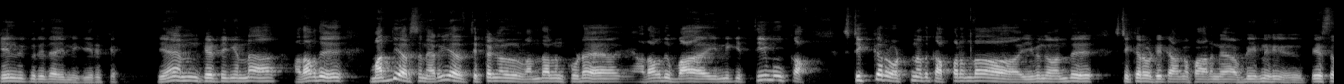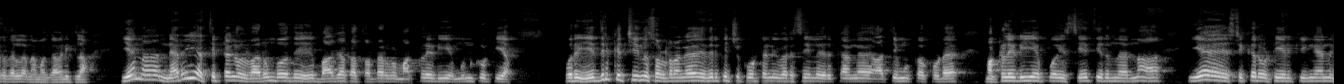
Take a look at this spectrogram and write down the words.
கேள்விக்குறிதான் இன்னைக்கு இருக்கு. ஏன்னு கேட்டிங்கன்னா அதாவது மத்திய அரசு நிறைய திட்டங்கள் வந்தாலும் கூட அதாவது பா இன்னைக்கு திமுக ஸ்டிக்கர் ஒட்டினதுக்கு அப்புறம் தான் இவங்க வந்து ஸ்டிக்கர் ஒட்டிட்டாங்க பாருங்க அப்படின்னு பேசுறதெல்லாம் நம்ம கவனிக்கலாம். ஏன்னா நிறைய திட்டங்கள் வரும்போது பாஜக தொண்டர்கள் மக்களிடையே முன்கூட்டியா ஒரு எதிர்க்கட்சின்னு சொல்றாங்க எதிர்க்கட்சி கூட்டணி வரிசையில் இருக்காங்க அதிமுக கூட மக்களிடையே போய் சேர்த்திருந்தேன்னா ஏன் ஸ்டிக்கர் ஒட்டி இருக்கீங்கன்னு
